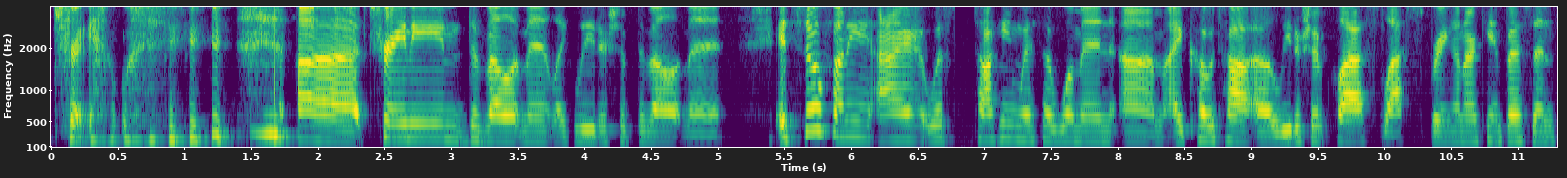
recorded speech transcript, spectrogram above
tra- uh, training, development, like leadership development. It's so funny. I was talking with a woman. Um, I co-taught a leadership class last spring on our campus, and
